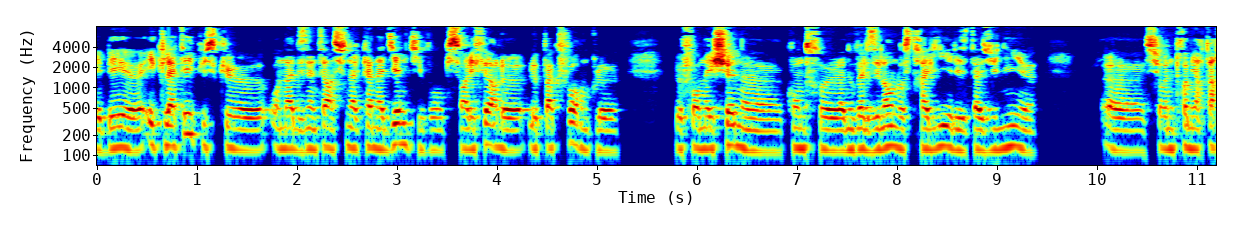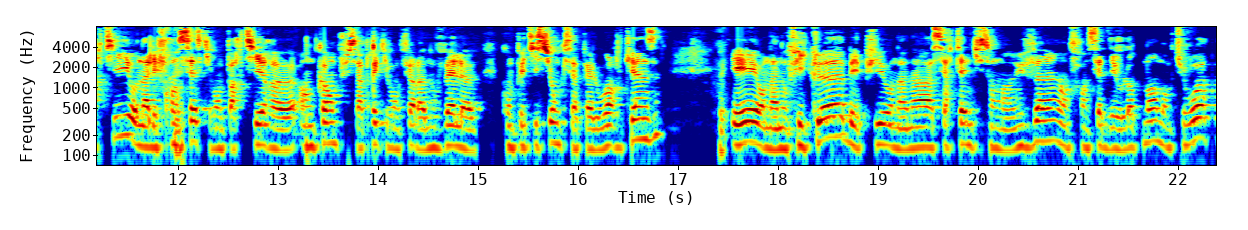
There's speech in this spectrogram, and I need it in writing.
eh bien, euh, éclaté puisque on a des internationales canadiennes qui vont qui sont allées faire le, le pack 4 donc le le Four Nation euh, contre la Nouvelle-Zélande, l'Australie et les États-Unis euh, euh, sur une première partie. On a les Françaises qui vont partir en camp, plus après qui vont faire la nouvelle compétition qui s'appelle World 15. Et on a nos filles clubs, et puis on en a certaines qui sont en U20, en français de développement. Donc tu vois,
